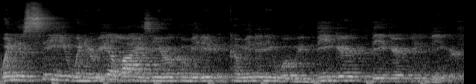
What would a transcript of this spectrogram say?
when you see, when you realize your community, community will be bigger, bigger, and bigger.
